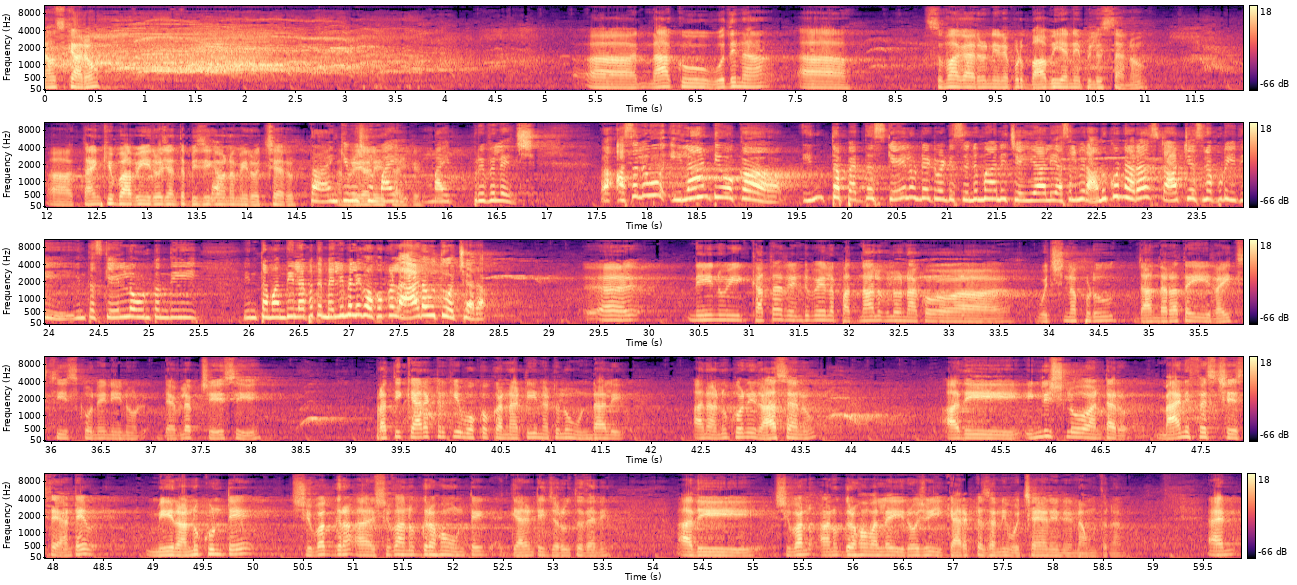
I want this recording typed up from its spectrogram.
నమస్కారం. నాకు వదిన సుమా గారు నేను ఎప్పుడు బాబీ అనే పిలుస్తాను. థ్యాంక్ యూ బాబీ ఈరోజు ఎంత బిజీగా ఉన్నా మీరు వచ్చారు. Thank you Vishnu my. My privilege అసలు ఇలాంటి ఒక ఇంత పెద్ద స్కేల్ ఉండేటువంటి సినిమాని చెయ్యాలి అసలు మీరు అనుకున్నారా? స్టార్ట్ చేసినప్పుడు ఇది ఇంత స్కేల్లో ఉంటుంది ఇంతమంది లేకపోతే మెల్లిమెల్లిగా ఒక్కొక్కళ్ళు యాడ్ అవుతూ వచ్చారా? నేను ఈ కథ రెండు వేల పద్నాలుగులో నాకు వచ్చినప్పుడు దాని తర్వాత ఈ రైట్స్ తీసుకొని నేను డెవలప్ చేసి ప్రతి క్యారెక్టర్కి ఒక్కొక్క నటి నటులు ఉండాలి అని అనుకొని రాశాను. అది ఇంగ్లీష్లో అంటారు మేనిఫెస్ట్ చేస్తే అంటే మీరు అనుకుంటే శివగ్ర శివ అనుగ్రహం ఉంటే గ్యారంటీ జరుగుతుందని. అది శివ అనుగ్రహం వల్లే ఈరోజు ఈ క్యారెక్టర్స్ అన్నీ వచ్చాయని నేను నమ్ముతున్నాను. And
